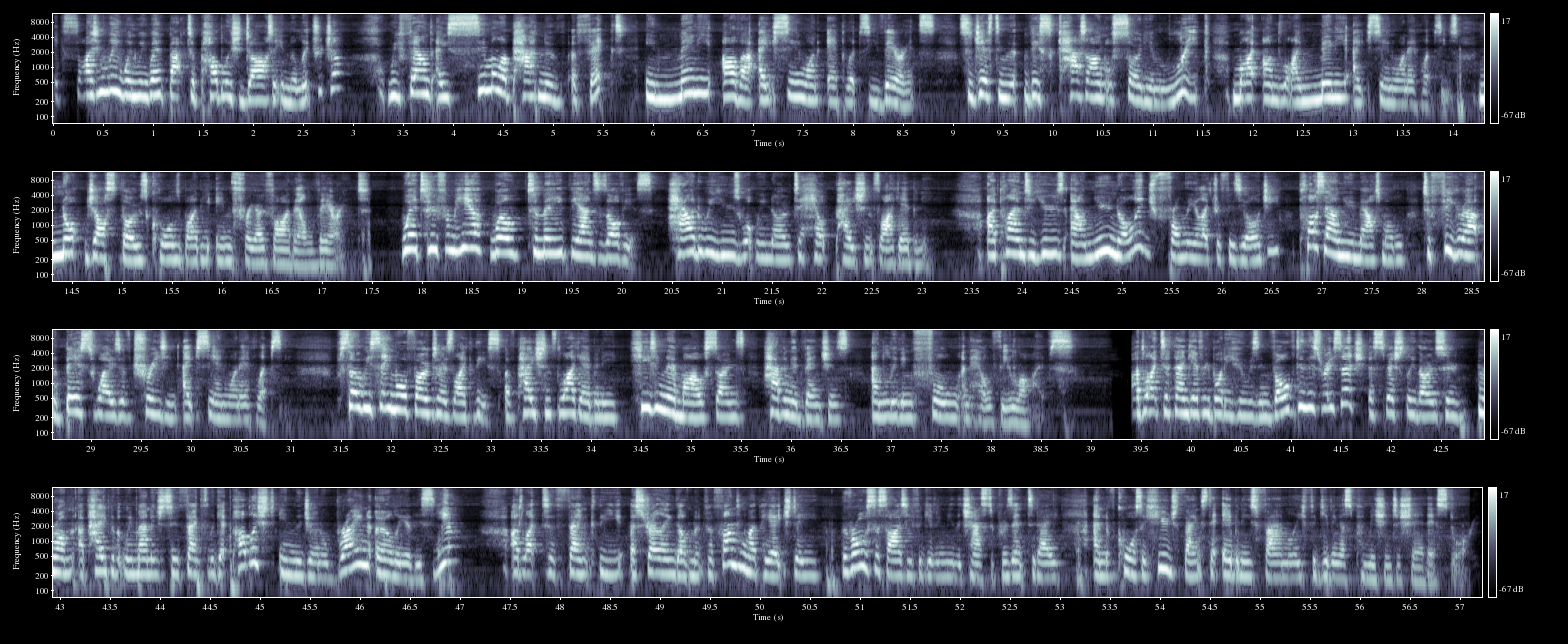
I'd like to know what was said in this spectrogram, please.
Excitingly, when we went back to publish data in the literature, we found a similar pattern of effect in many other HCN1 epilepsy variants, suggesting that this cation or sodium leak might underlie many HCN1 epilepsies, not just those caused by the M305L variant. Where to from here? Well, to me, the answer's obvious. How do we use what we know to help patients like Ebony? I plan to use our new knowledge from the electrophysiology, plus our new mouse model, to figure out the best ways of treating HCN1 epilepsy. So we see more photos like this of patients like Ebony hitting their milestones, having adventures, and living full and healthy lives. I'd like to thank everybody who was involved in this research, especially those who were on a paper that we managed to thankfully get published in the journal Brain earlier this year. I'd like to thank the Australian Government for funding my PhD, the Royal Society for giving me the chance to present today, and of course a huge thanks to Ebony's family for giving us permission to share their story.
